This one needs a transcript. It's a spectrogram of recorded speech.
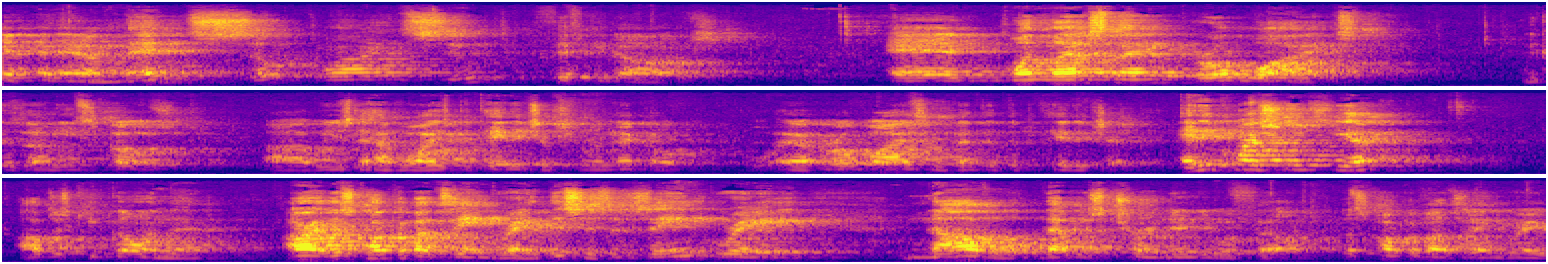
And, and then a men's silk lined suit, $50. And one last thing, Earl Wise because on the East Coast, uh, we used to have Wise potato chips for a nickel. Uh, Earl Wise invented the potato chip. Any questions yet? I'll just keep going then. All right, let's talk about Zane Grey. This is a Zane Grey novel that was turned into a film. Let's talk about Zane Grey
